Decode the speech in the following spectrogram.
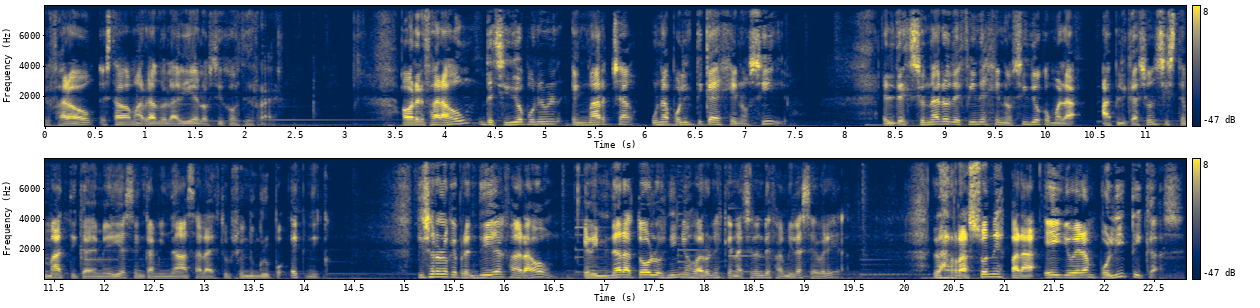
el faraón estaba amargando la vida de los hijos de Israel. Ahora, el faraón decidió poner en marcha una política de genocidio. El diccionario define genocidio como la aplicación sistemática de medidas encaminadas a la destrucción de un grupo étnico y eso era lo que prendía el faraón, eliminar a todos los niños varones que nacieran de familias hebreas. Las razones para ello eran políticas.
